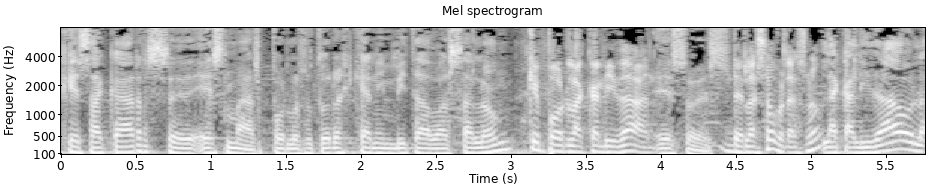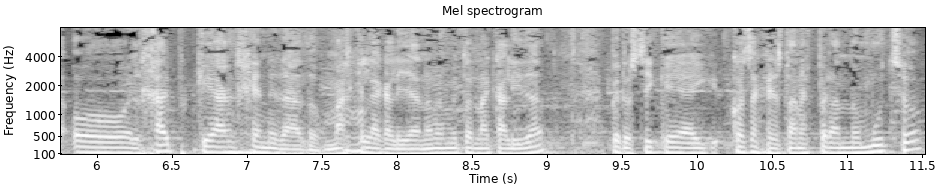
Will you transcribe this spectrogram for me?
qué sacar se- es más por los autores que han invitado al salón, Que por la calidad Eso es. de las obras, ¿no? la calidad o, la- o el hype que han generado, más que la calidad, no me meto en la calidad, pero sí que hay cosas que se están esperando mucho,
